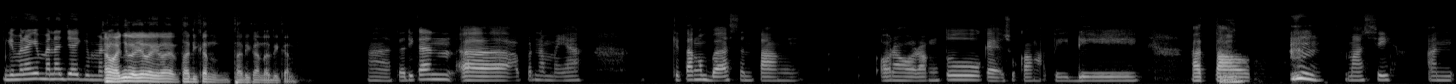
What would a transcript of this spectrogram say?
gimana gimana aja gimana Ah, lanjut, lanjut, lanjut, lanjut. Tadi kan, tadi kan, tadi kan. Nah, tadi kan eh, apa namanya? Kita ngebahas tentang orang-orang tuh kayak suka nggak pede atau masih un-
